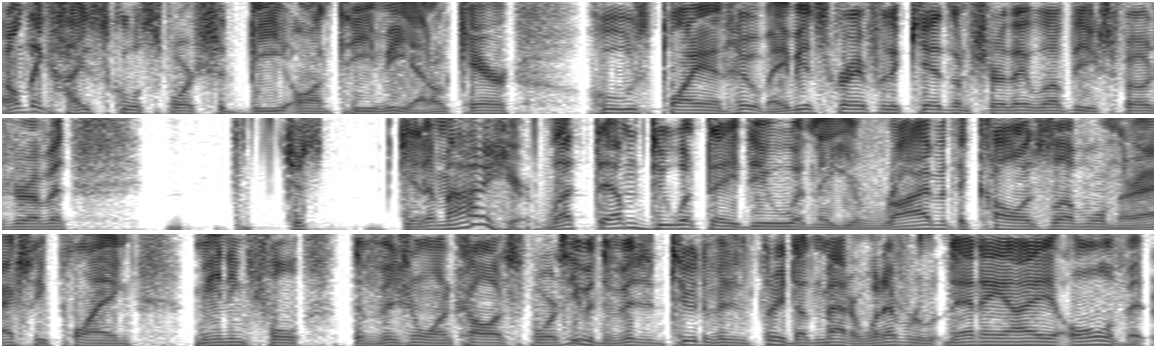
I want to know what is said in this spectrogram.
I don't think high school sports should be on TV. I don't care who's playing who. Maybe it's great for the kids. I'm sure they love the exposure of it. Just get them out of here. Let them do what they do when they arrive at the college level and they're actually playing meaningful Division One college sports, even Division Two, Division Three, doesn't matter. Whatever NAIA, all of it.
